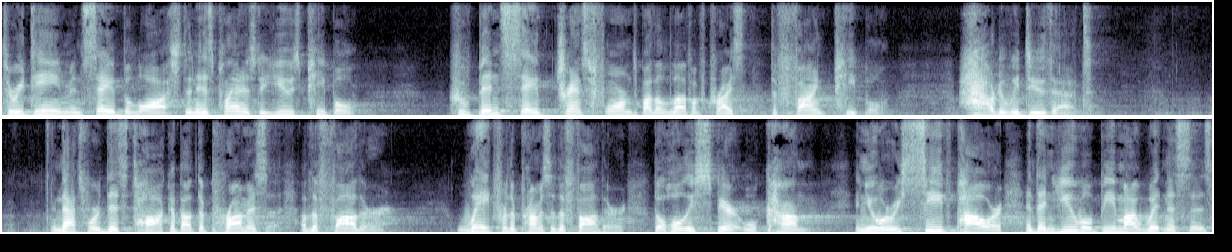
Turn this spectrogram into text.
to redeem and save the lost, and his plan is to use people who've been saved, transformed by the love of Christ to find people. How do we do that? And that's where this talk about the promise of the Father, wait for the promise of the Father, the Holy Spirit will come and you will receive power, and then you will be my witnesses.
